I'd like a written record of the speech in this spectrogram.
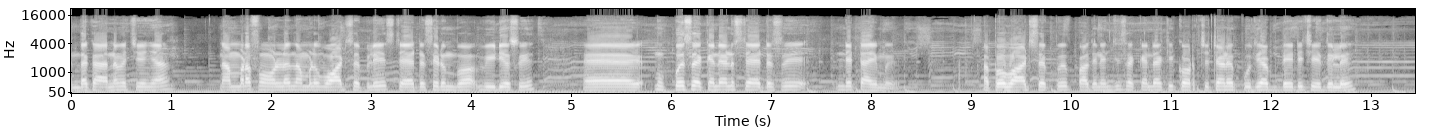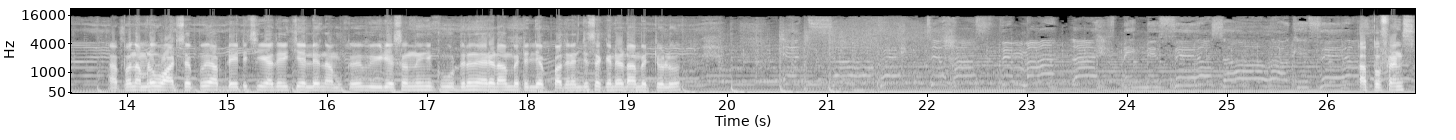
എന്താ കാരണം വെച്ച് കഴിഞ്ഞാൽ നമ്മുടെ ഫോണിൽ നമ്മൾ വാട്സപ്പിൽ സ്റ്റാറ്റസ് ഇടുമ്പോൾ വീഡിയോസ് മുപ്പത് സെക്കൻഡാണ് സ്റ്റാറ്റസിന്റെ ടൈം അപ്പോൾ വാട്സപ്പ് പതിനഞ്ച് സെക്കൻഡാക്കി കുറച്ചിട്ടാണ് പുതിയ അപ്ഡേറ്റ് ചെയ്തുള്ളത് അപ്പോൾ നമ്മൾ വാട്സപ്പ് അപ്ഡേറ്റ് ചെയ്യാതിരിക്കുകയല്ലേ നമുക്ക് വീഡിയോസ് ഒന്നും ഇനി കൂടുതൽ നേരം ഇടാൻ പറ്റില്ല. പതിനഞ്ച് സെക്കൻഡ് ഇടാൻ പറ്റുള്ളൂ. അപ്പോൾ ഫ്രണ്ട്സ്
